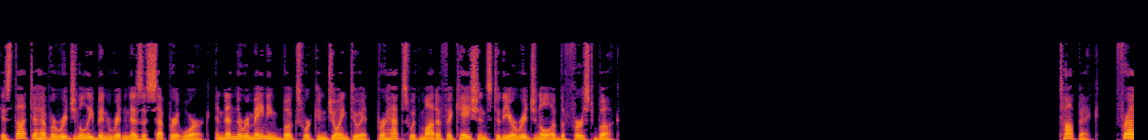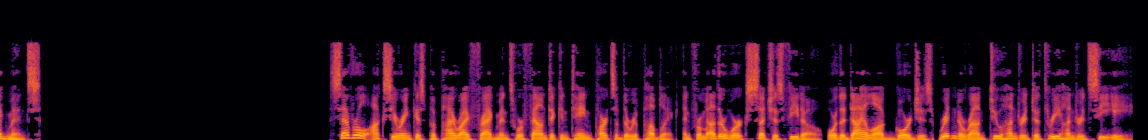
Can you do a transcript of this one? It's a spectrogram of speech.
is thought to have originally been written as a separate work, and then the remaining books were conjoined to it, perhaps with modifications to the original of the first book. Fragments Several Oxyrhynchus papyri fragments were found to contain parts of the Republic, and from other works such as Phaedo, or the Dialogue Gorgias, written around 200 to 300 CE.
